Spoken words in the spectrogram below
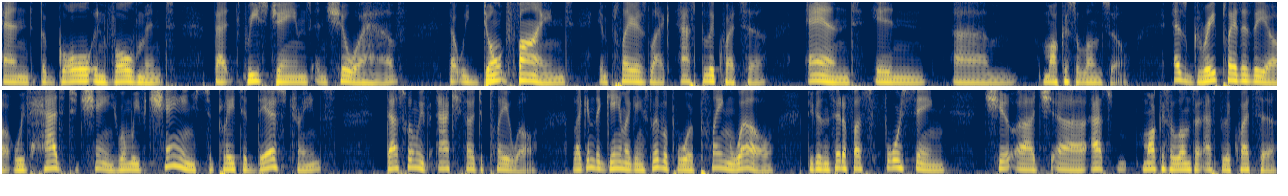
and the goal involvement that Reece James and Chilwell have that we don't find in players like Azpilicueta and in um, Marcos Alonso. As great players as they are, we've had to change. When we've changed to play to their strengths, that's when we've actually started to play well. Like in the game against Liverpool, we're playing well because instead of us forcing Chil- uh, Ch- uh, As- Marcos Alonso and Azpilicueta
